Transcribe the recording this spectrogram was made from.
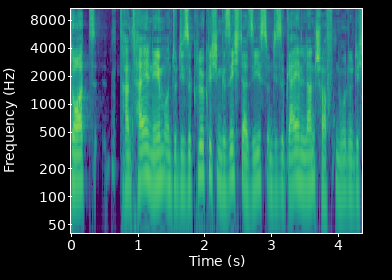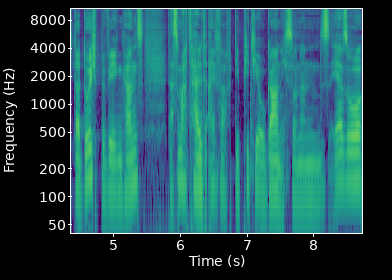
dort dran teilnehmen und du diese glücklichen Gesichter siehst und diese geilen Landschaften, wo du dich da durchbewegen kannst, das macht halt einfach die PTO gar nicht, sondern es ist eher so,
